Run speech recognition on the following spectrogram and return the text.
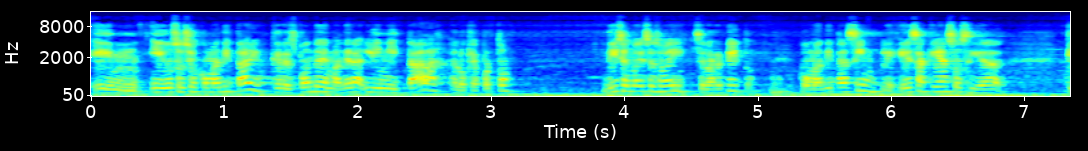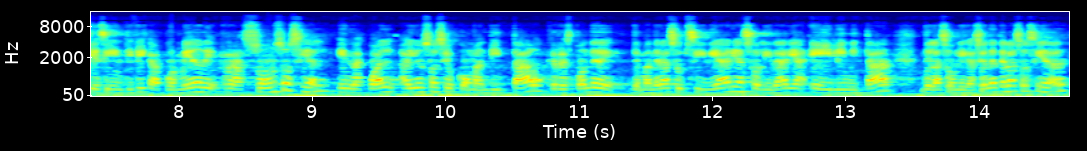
em, y un socio comanditario que responde de manera limitada a lo que aportó. Dice no dice eso ahí, se lo repito. Comandita simple es aquella sociedad que se identifica por medio de razón social en la cual hay un socio comanditado que responde de, manera subsidiaria, solidaria e ilimitada de las obligaciones de la sociedad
